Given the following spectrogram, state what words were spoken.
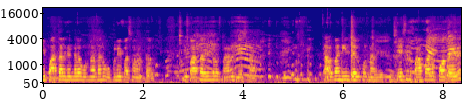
ఈ పాతాళ గంగలో ఉన్నదని ఉబ్బులే బసం అని అంటారు. ఈ పాతాళ గంగలో స్నానం చేసిన తలపై నీళ్ళు చల్లుకున్నా చేసిన పాపాలు పోతాయనే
